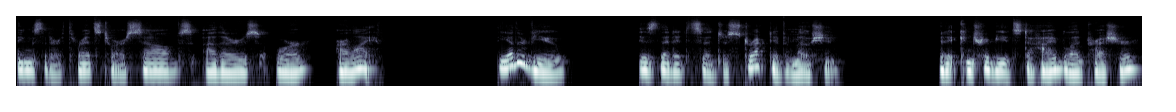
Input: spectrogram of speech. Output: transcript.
things that are threats to ourselves, others, or our life. The other view is that it's a destructive emotion, that it contributes to high blood pressure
